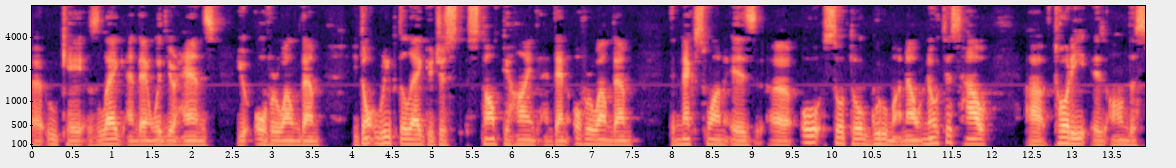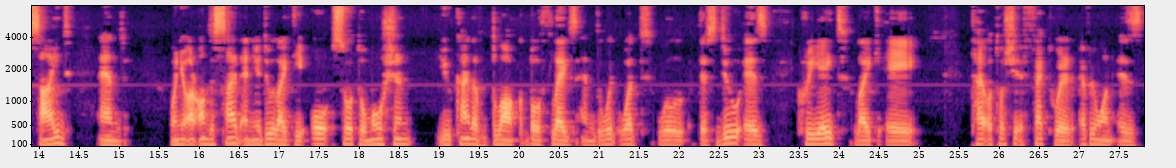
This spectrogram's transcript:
uh, Uke's leg. And then with your hands, you overwhelm them. You don't reap the leg, you just stomp behind and then overwhelm them the next one is uh, O Soto Guruma. Now notice how uh, Tori is on the side and when you are on the side and you do like the O Soto motion, you kind of block both legs and what will this do is create like a Tai Otoshi effect where everyone is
